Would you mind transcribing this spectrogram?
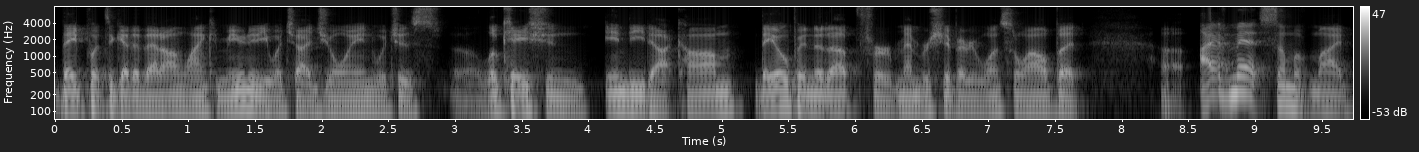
They put together that online community, which I joined, which is uh, locationindie.com. They opened it up for membership every once in a while, but uh, I've met some of my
